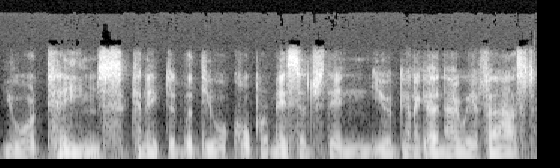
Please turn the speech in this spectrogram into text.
your teams connected with your corporate message, then you're going to go nowhere fast.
